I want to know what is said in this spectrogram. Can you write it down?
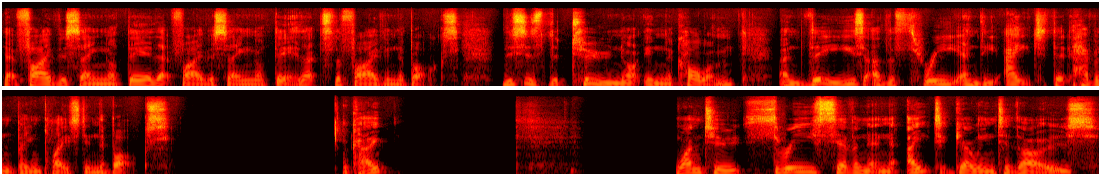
That 5 is saying not there, that 5 is saying not there. That's the 5 in the box. This is the 2 not in the column, and these are the 3 and the 8 that haven't been placed in the box. Okay? 1, 2, 3, 7, and 8 go into those.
